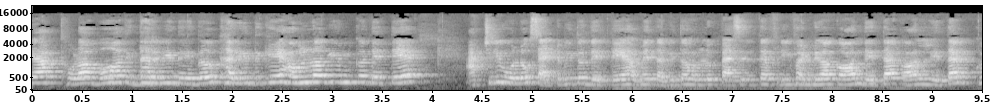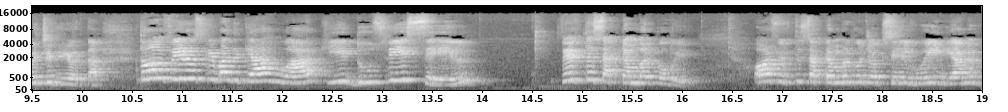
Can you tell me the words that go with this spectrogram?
यार थोड़ा बहुत इधर भी दे दो, खरीद के हम लोग इनको देते हैं। एक्चुअली वो लोग सेट भी तो देते हैं हमें, तभी तो हम लोग पैसे देते हैं। फ्री फंड का कौन देता है कौन लेता है कुछ नहीं होता। तो फिर उसके बाद क्या हुआ कि दूसरी सेल फिफ्थ सेप्टेम्बर को हुई। और फिफ्थ सितंबर को जब सेल हुई इंडिया में,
